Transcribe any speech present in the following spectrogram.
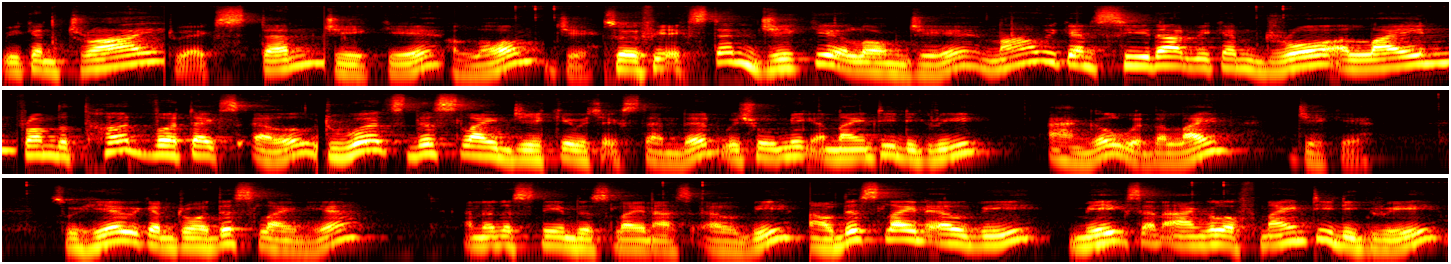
we can try to extend jk along j. So if we extend jk along j, now we can see that we can draw a line from the third vertex L towards this line jk which extended, which will make a 90 degree angle with the line jk. So here we can draw this line here and let us name this line as LB. Now this line LB makes an angle of 90 degree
